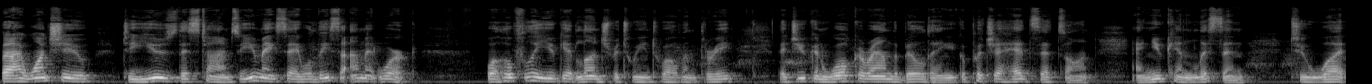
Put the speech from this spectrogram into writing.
But I want you to use this time. So you may say, Well, Lisa, I'm at work. Well, hopefully you get lunch between 12 and 3 that you can walk around the building. You can put your headsets on and you can listen to what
